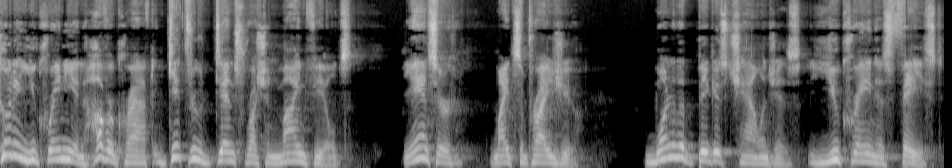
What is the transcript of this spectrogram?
Could a Ukrainian hovercraft get through dense Russian minefields? The answer might surprise you. One of the biggest challenges Ukraine has faced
